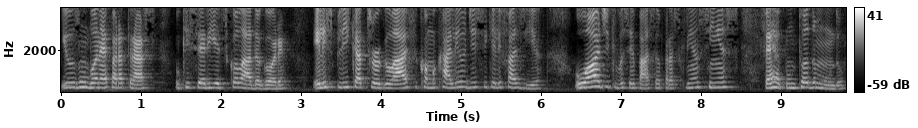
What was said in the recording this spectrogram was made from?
e usa um boné para trás, o que seria descolado agora. Ele explica a Turg Life como Khalil disse que ele fazia. O ódio que você passa para as criancinhas ferra com todo mundo.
